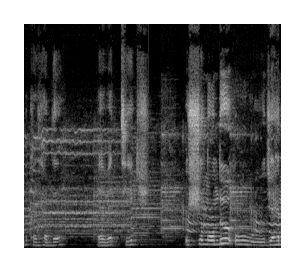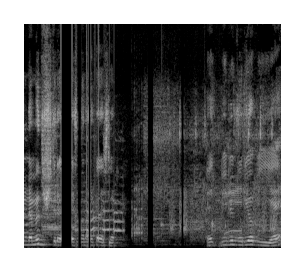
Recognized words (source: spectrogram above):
Bu kadardı. Evet tik. Işınlandı. Oo, cehenneme düştü resmen arkadaşlar. Evet Bibi vuruyor Bi'ye.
